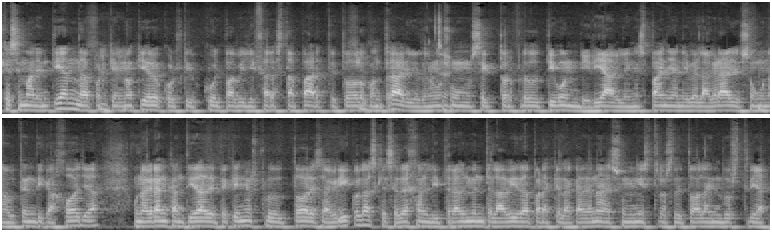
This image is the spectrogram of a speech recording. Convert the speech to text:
que se malentienda, porque no quiero culpabilizar a esta parte, todo lo contrario. Tenemos un sector productivo envidiable. En España, a nivel agrario, son una auténtica joya, una gran cantidad de pequeños productores agrícolas que se dejan literalmente la vida para que la cadena de suministros de toda la industria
